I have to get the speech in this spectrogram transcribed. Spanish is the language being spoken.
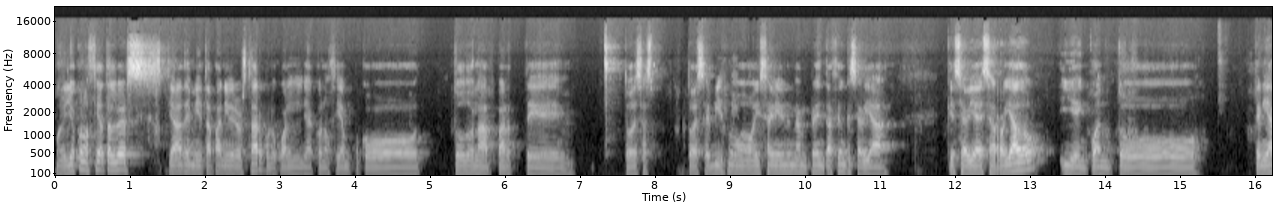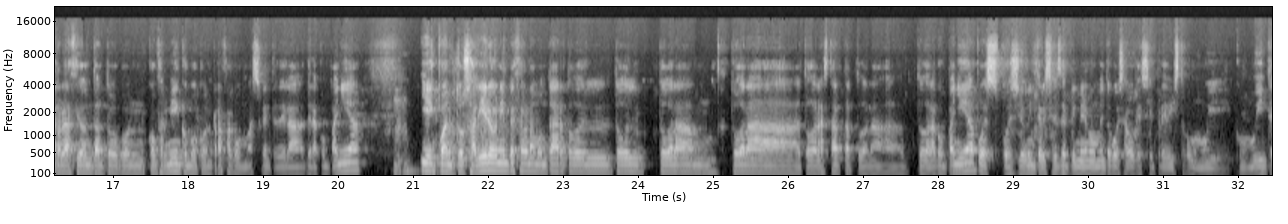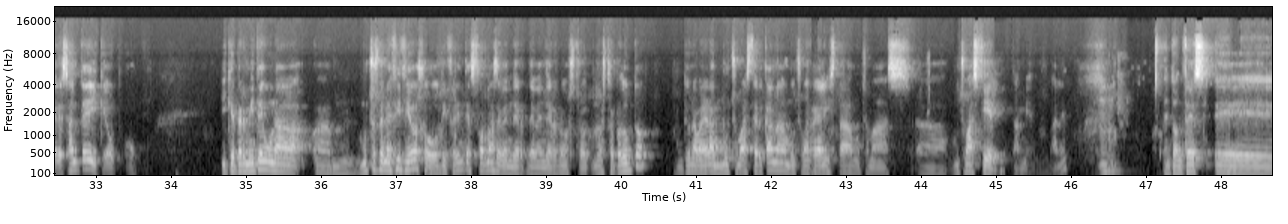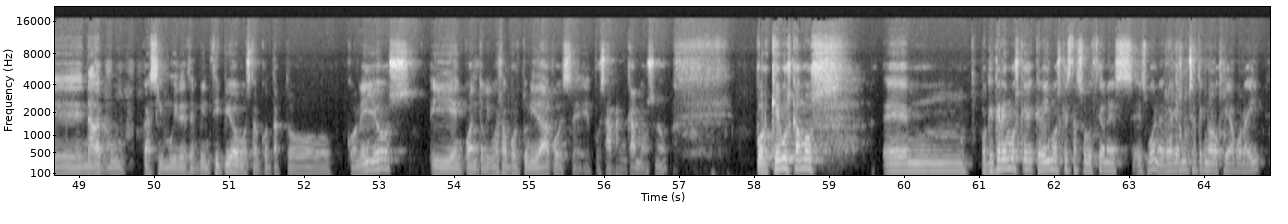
Bueno, yo conocí a Hotelverse ya de mi etapa en Iberostar, con lo cual ya conocía un poco toda la parte, todas esas, ese mismo, esa misma implementación que se había, que se había desarrollado y en cuanto tenía relación tanto con, con, Fermín como con Rafa, con más gente de la, de la compañía. Y en cuanto salieron y empezaron a montar todo el, todo el, toda, la, toda, la, toda la startup, toda la, toda la compañía, pues, pues yo me interesé desde el primer momento, pues algo que siempre he visto como muy, como muy interesante y que, y que permite una, um, muchos beneficios o diferentes formas de vender, de vender nuestro, nuestro producto de una manera mucho más cercana, mucho más realista, mucho más, ah, mucho más fiel también, ¿vale? Entonces, eh, nada, casi muy desde el principio hemos estado en contacto con ellos y en cuanto vimos la oportunidad, pues, eh, pues arrancamos, ¿no? ¿Por qué buscamos, em, por qué creemos que, creímos que esta solución es, es buena? Es verdad que hay mucha tecnología por ahí,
